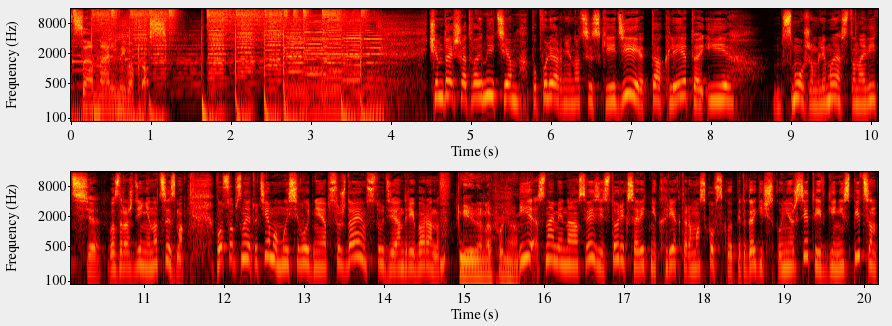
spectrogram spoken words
«Национальный вопрос». Чем дальше от войны, тем популярнее нацистские идеи. Так ли это? И сможем ли мы остановить возрождение нацизма. Вот, собственно, эту тему мы сегодня обсуждаем в студии Андрей Баранов. И Елена Фонина. И с нами на связи историк, советник ректора Московского педагогического университета Евгений Спицын.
